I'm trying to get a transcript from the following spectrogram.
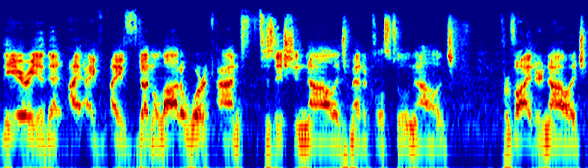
the area that I, have done a lot of work on physician knowledge, medical school knowledge, provider knowledge.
